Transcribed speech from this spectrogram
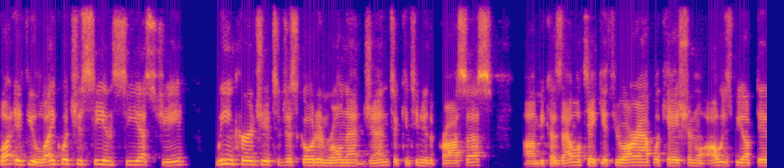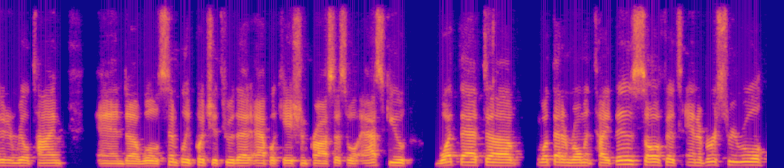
But if you like what you see in CSG, we encourage you to just go to Enroll NatGen to continue the process um, because that will take you through our application. will always be updated in real time and uh, we'll simply put you through that application process. We'll ask you what that uh, what that enrollment type is. So if it's anniversary rule,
